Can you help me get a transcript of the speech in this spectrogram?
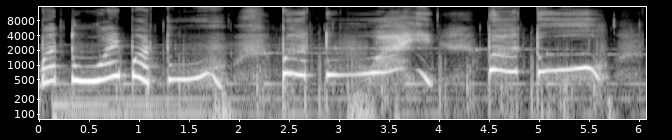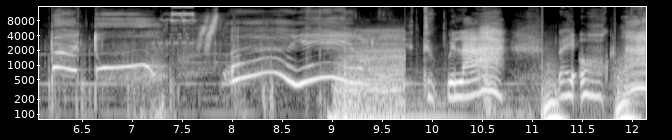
เปิดตู้เฮ้เปิดตู้เปิดตู้เว้ยเปิดตู้เปิดตู้เออเย่ถึงเวลาได้ออกล่า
